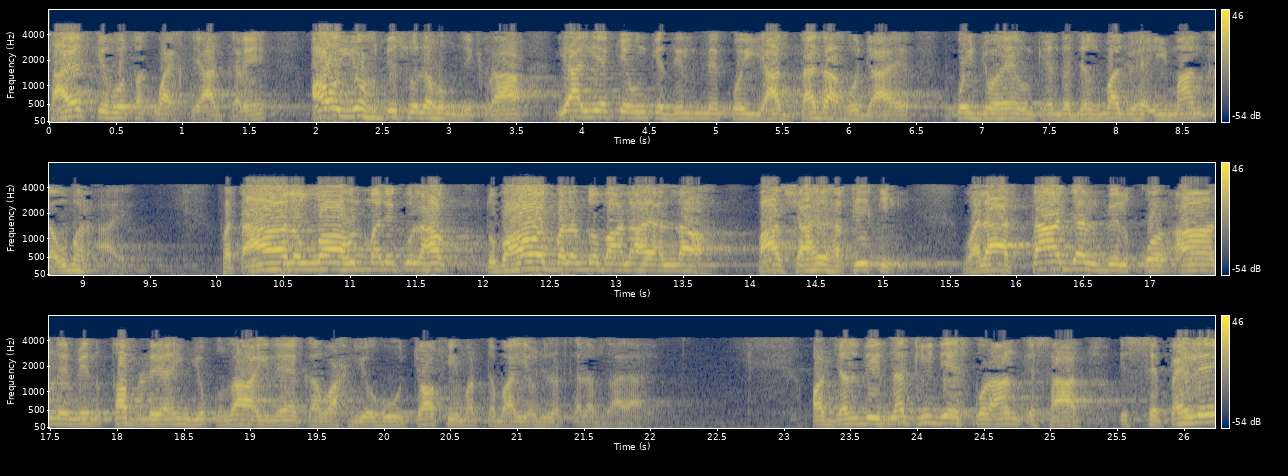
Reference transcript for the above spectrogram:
शायद कि वो तकवा इख्तियार करें। और युह दिसलहम जिक्रा, या ये कि उनके दिल में कोई याद पैदा हो जाए, कोई जो है उनके अंदर जज्बा जो है ईमान का उभर आए। फताल अल्लाहमलिकुल हक तो बहुत बुलंदो बाला है अल्लाह, बादशाह हकीकी। वला ताजल बिल कुरान मिन कबल युकजा का वाह्यू चौथी मरतबा ये उजरत का लफ्ज आया है। और जल्दी न कीजिए इस कुरान के साथ। इससे पहले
